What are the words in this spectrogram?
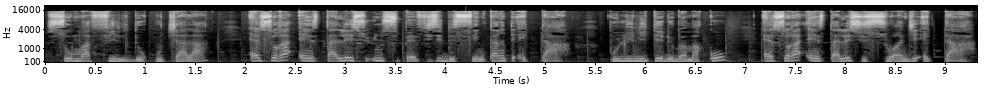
Somafil de Kouchala. Elle sera installée sur une superficie de 50 hectares. Pour l'unité de Bamako, elle sera installée sur 70 hectares.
